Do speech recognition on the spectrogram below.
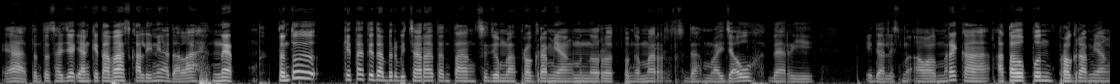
Ya, tentu saja yang kita bahas kali ini adalah NET. Tentu kita tidak berbicara tentang sejumlah program yang menurut penggemar sudah mulai jauh dari idealisme awal mereka ataupun program yang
